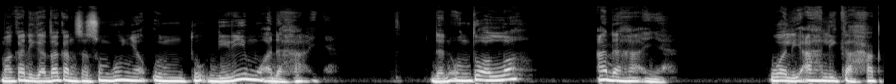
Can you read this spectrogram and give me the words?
Maka dikatakan sesungguhnya untuk dirimu ada haknya. Dan untuk Allah ada haknya. Wali ahlika haq.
